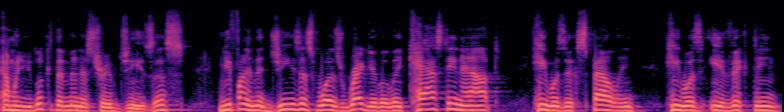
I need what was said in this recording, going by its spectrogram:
And when you look at the ministry of Jesus, you find that Jesus was regularly casting out, He was expelling, He was evicting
